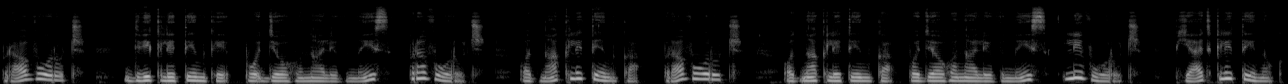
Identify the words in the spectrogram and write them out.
праворуч, дві клітинки по діагоналі вниз праворуч, одна клітинка праворуч, одна клітинка по діагоналі вниз ліворуч, п'ять клітинок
